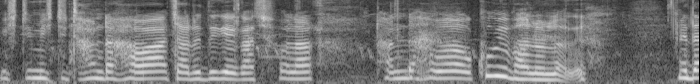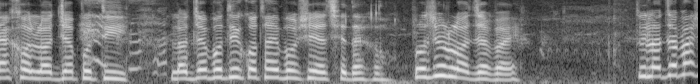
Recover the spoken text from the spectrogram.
মিষ্টি মিষ্টি ঠান্ডা হাওয়া চারিদিকে গাছপালা ঠান্ডা হাওয়া খুবই ভালো লাগে। দেখো লজ্জাপতি লজ্জাপতি কোথায় বসে আছে দেখো প্রচুর লজ্জা পায়। তুই লজ্জা পাস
